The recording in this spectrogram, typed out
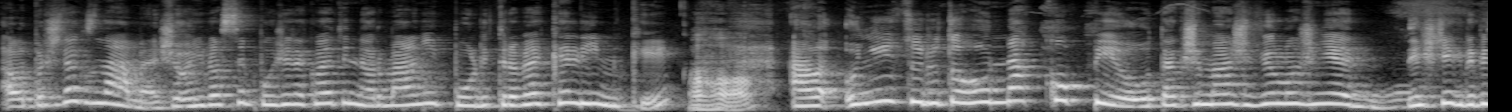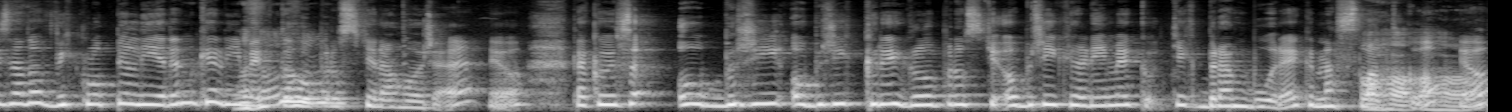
Ale proč je tak známé? Že oni vlastně použijí takové ty normální půllitrové kelímky, Aha. ale oni to do toho nakopijou, takže máš vyloženě, ještě kdybys na to vyklopil jeden kelímek uh-huh. toho prostě nahoře, jo, takový se obří, obří krygl, prostě obří kelímek těch brambůrek na sladko, aha, aha. jo,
